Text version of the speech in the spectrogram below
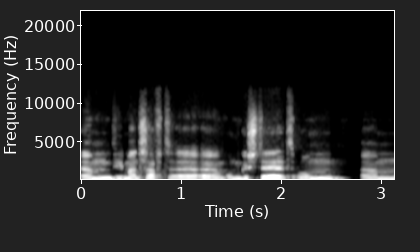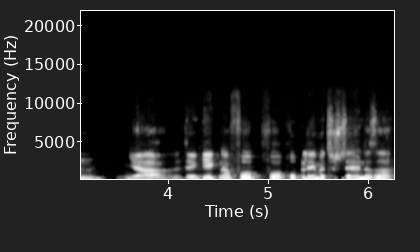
ähm, die Mannschaft äh, äh, umgestellt, um ähm, ja, den Gegner vor, vor Probleme zu stellen, dass er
